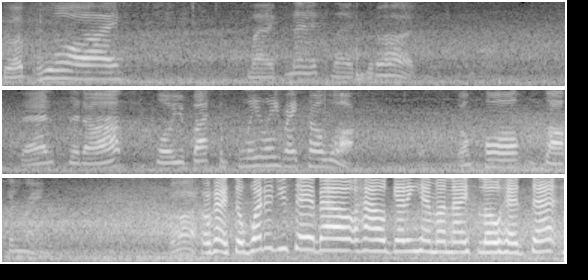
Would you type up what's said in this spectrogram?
Good boy. Leg, leg, leg. Good. Then sit up. Slow your butt completely right to a walk. Don't pull. Soften rein. Good. Okay, so what did you say about how getting him a nice low headset?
